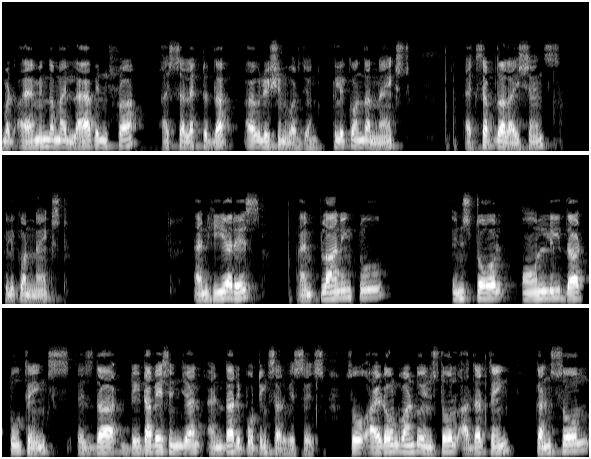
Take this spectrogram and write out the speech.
But i am in the my lab infra I selected the evaluation version. Click on the next, accept the license, click on next. And here is I'm planning to install only the two things is the database engine and the reporting services. So I don't want to install other thing. Console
